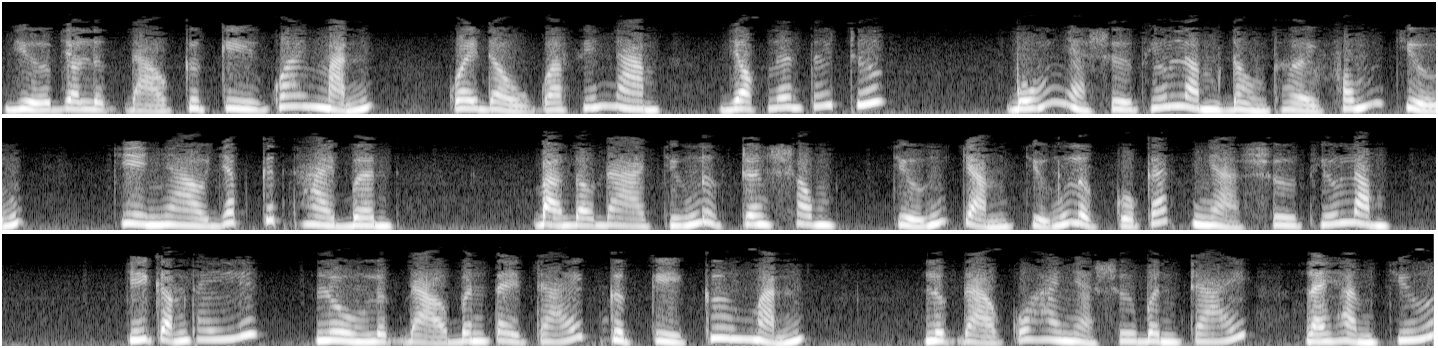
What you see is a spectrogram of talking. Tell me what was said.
dựa vào lực đạo cực kỳ quay mảnh, quay đầu qua phía nam, dọt lên tới trước. Bốn nhà sư Thiếu Lâm đồng thời phóng trưởng, chia nhau giáp kích hai bên. Bạn đầu đà trưởng lực trên sông, trưởng chậm trưởng lực của các nhà sư Thiếu Lâm. Chỉ cảm thấy luồng lực đạo bên tay trái cực kỳ cương mảnh. Lực đạo của hai nhà sư bên trái lại hàm chứa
